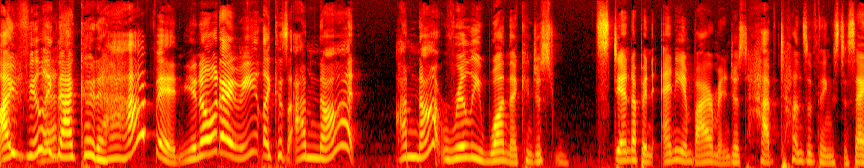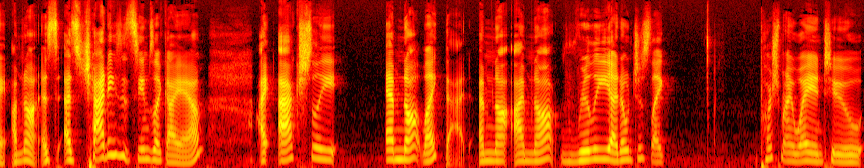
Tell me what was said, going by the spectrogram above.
I feel like that could happen. You know what I mean? Like cuz I'm not I'm not really one that can just stand up in any environment and just have tons of things to say. I'm not. As as chatty as it seems like I am, I actually am not like that. I'm not I'm not really I don't just like push my way into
